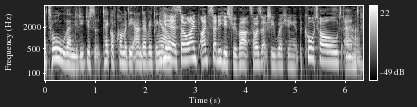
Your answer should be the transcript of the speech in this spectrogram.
at all then? Did you just sort of take off comedy and everything else? Yeah, so I'd, I'd studied history of art. So I was actually working at the Courtauld and Ah.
